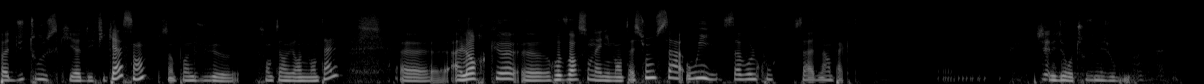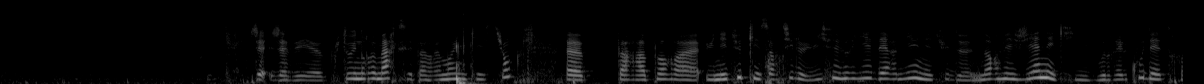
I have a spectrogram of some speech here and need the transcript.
pas du tout ce qu'il y a d'efficace, hein, d'un point de vue euh, santé environnementale. Euh, alors que euh, revoir son alimentation, ça, oui, ça vaut le coup, ça a de l'impact. Je vais dire autre chose, mais j'oublie. J'avais plutôt une remarque, c'est pas vraiment une question, par rapport à une étude qui est sortie le 8 février dernier, une étude norvégienne et qui vaudrait le coup d'être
